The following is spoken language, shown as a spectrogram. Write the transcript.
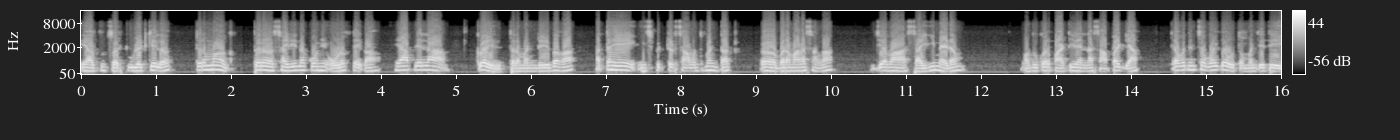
हे अजून सर्क्युलेट केलं तर मग तर सायलीला कोणी ओळखतंय का? हे आपल्याला कळेल. तर म्हणजे बघा आता हे इन्स्पेक्टर सावंत म्हणतात बरं मला सांगा जेव्हा सायली मॅडम मधुकर पाटील यांना सापडल्या तेव्हा त्यांचं वय काय होतं? म्हणजे ते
